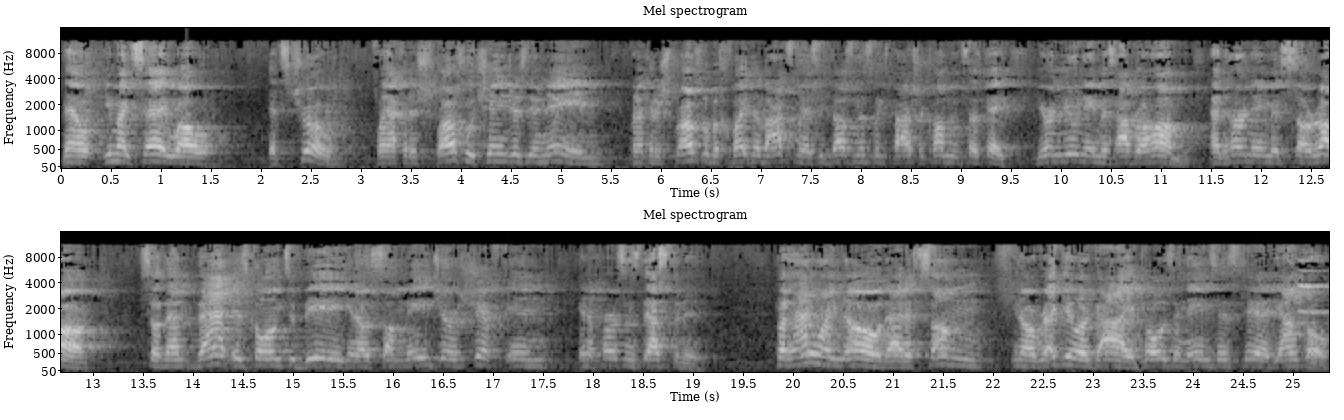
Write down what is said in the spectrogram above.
Now, you might say, well, it's true. When HaKadosh Baruch changes your name, when HaKadosh Baruch Hu b'chvayda b'atzma, as he does in this week's parasha, comes and says, okay, your new name is Abraham, and her name is Sarah, so then that is going to be, you know, some major shift in, in a person's destiny. But how do I know that if some, you know, regular guy goes and names his kid Yanko,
